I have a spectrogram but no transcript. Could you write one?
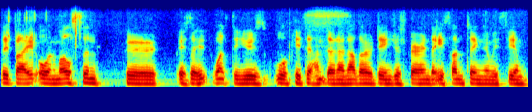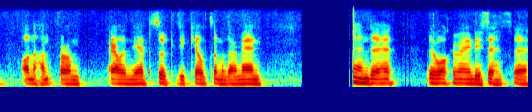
played by Owen Wilson, who basically wants to use Loki to hunt down another dangerous variant that he's hunting, and we see him on the hunt for him early in the episode because he killed some of their men. And uh, they walk around. He says, uh,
